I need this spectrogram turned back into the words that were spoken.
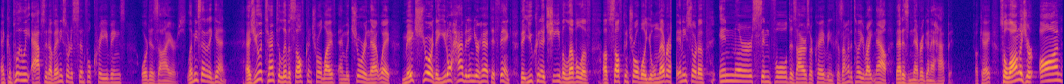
and completely absent of any sort of sinful cravings or desires. Let me say that again. As you attempt to live a self-controlled life and mature in that way, make sure that you don't have it in your head to think that you can achieve a level of, of self-control where you'll never have any sort of inner sinful desires or cravings. Because I'm going to tell you right now, that is never going to happen. Okay? So long as you're on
